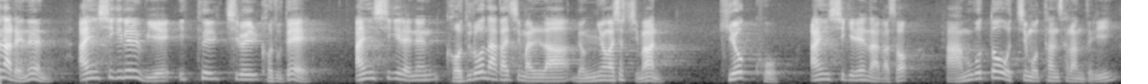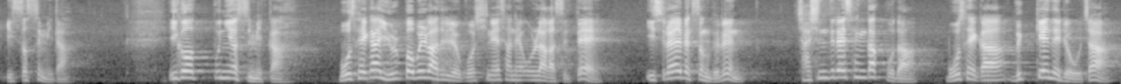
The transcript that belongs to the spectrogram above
날에는 안식일을 위해 이틀치를 거두되 안식일에는 거두러 나가지 말라 명령하셨지만 기어코 안식일에 나가서 아무것도 얻지 못한 사람들이 있었습니다. 이것뿐이었습니까? 모세가 율법을 받으려고 시내산에 올라갔을 때 이스라엘 백성들은 자신들의 생각보다 모세가 늦게 내려오자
